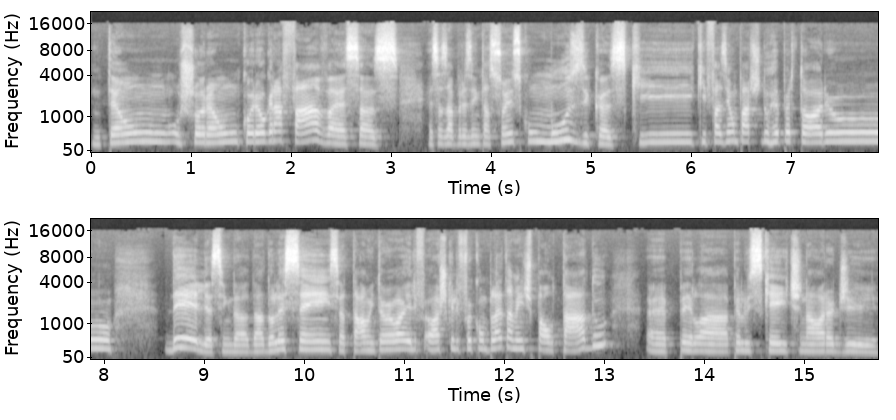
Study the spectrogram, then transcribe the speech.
Então o Chorão coreografava essas, essas apresentações com músicas que, que faziam parte do repertório dele, assim, da, da adolescência tal. Então eu, ele, eu acho que ele foi completamente pautado é, pela, pelo skate na hora de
